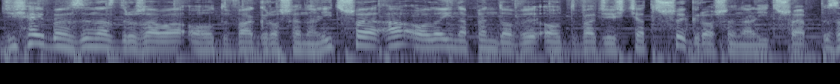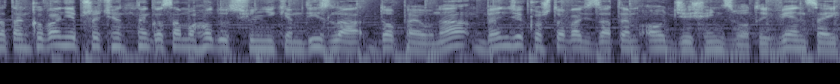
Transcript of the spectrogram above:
Dzisiaj benzyna zdrożała o 2 grosze na litrze, a olej napędowy o 23 grosze na litrze. Zatankowanie przeciętnego samochodu z silnikiem diesla do pełna będzie kosztować zatem o 10 zł więcej.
